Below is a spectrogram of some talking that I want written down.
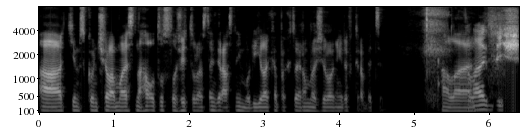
a tím skončila moje snaha o to složit tohle ten krásný modílek a pak to jenom leželo někde v krabici. Ale, Ale když,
